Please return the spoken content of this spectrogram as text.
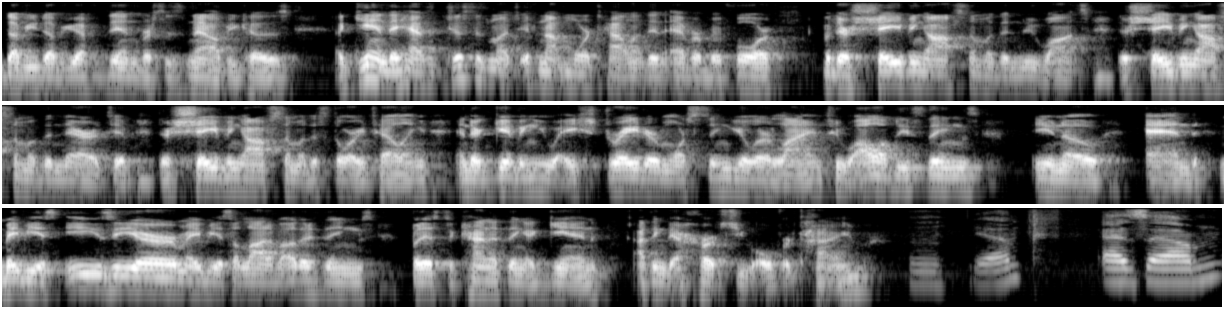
WWF then versus now because again, they have just as much, if not more talent than ever before but they're shaving off some of the nuance. They're shaving off some of the narrative. They're shaving off some of the storytelling and they're giving you a straighter, more singular line to all of these things, you know, and maybe it's easier, maybe it's a lot of other things, but it's the kind of thing, again, I think that hurts you over time. Mm, yeah. As um,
